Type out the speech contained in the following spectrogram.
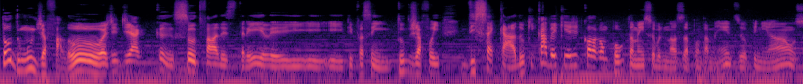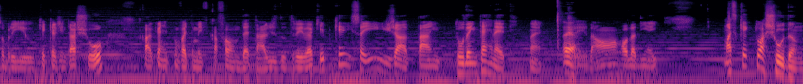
todo mundo já falou, a gente já cansou de falar desse trailer e, e, tipo assim, tudo já foi dissecado. O que cabe aqui é a gente colocar um pouco também sobre nossos apontamentos, opinião, sobre o que, é que a gente achou. Claro que a gente não vai também ficar falando detalhes do trailer aqui, porque isso aí já tá em toda a internet, né? É. Você dá uma rodadinha aí. Mas o que é que tu achou, Dan,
